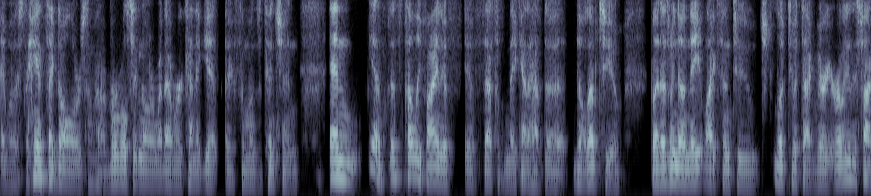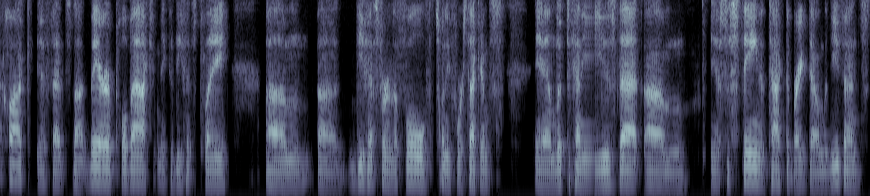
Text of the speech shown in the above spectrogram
it was a hand signal or some kind of verbal signal or whatever, kind of get uh, someone's attention. And yeah, that's totally fine if if that's something they kind of have to build up to. But as we know, Nate likes them to look to attack very early in the shot clock. If that's not there, pull back, make the defense play um, uh, defense for the full 24 seconds, and look to kind of use that um, you know sustain attack to break down the defense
